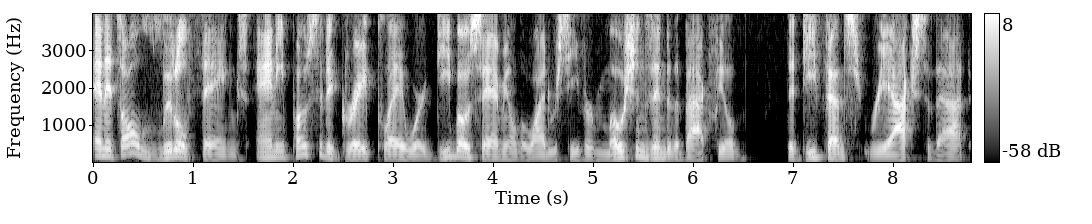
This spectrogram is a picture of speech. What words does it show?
And it's all little things. And he posted a great play where Deebo Samuel, the wide receiver, motions into the backfield. The defense reacts to that.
